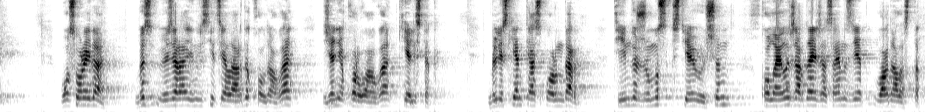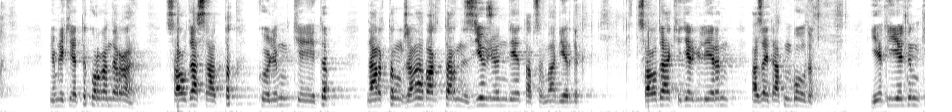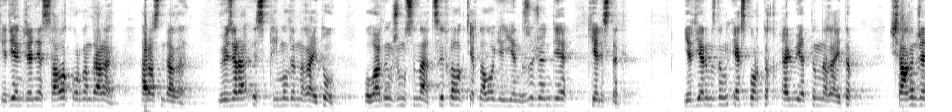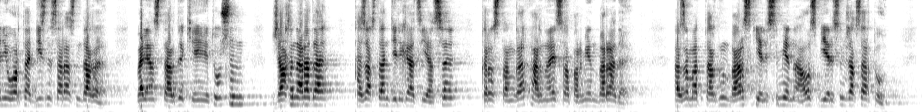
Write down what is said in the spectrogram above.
Осы орайда біз өзара инвестицияларды қолдауға және қорғауға келістік. Бірлескен кәсіпорындар тиімді жұмыс істеу үшін қолайлы жағдай жасаймыз деп уағдаластық. Мемлекеттік органдарға сауда саттық көлемін кеңейтіп нарықтың жаңа бағыттарын іздеу жөнінде тапсырма бердік. Сауда кедергілерін азайтатын болдық. Екі елдің кеден және салық органдары арасындағы өзара іс қимылды нығайту олардың жұмысына цифрлық технология енгізу жөнінде келістік. Елдеріміздің экспорттық әлеуетін нығайтып шағын және орта бизнес арасындағы байланыстарды кеңейту үшін жақын арада қазақстан делегациясы қырғызстанға арнайы сапармен барады. Азаматтардың барыс келісі мен алыс берісін жақсарту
